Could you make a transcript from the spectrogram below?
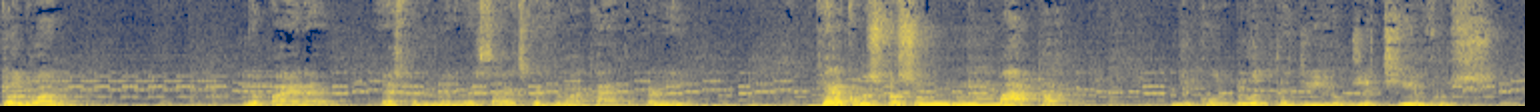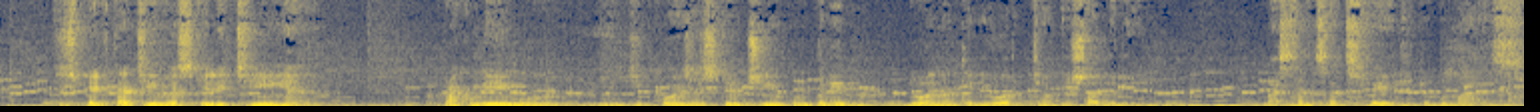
Todo ano meu pai, na véspera do meu aniversário, escreveu uma carta para mim, que era como se fosse um mapa de conduta, de objetivos, de expectativas que ele tinha para comigo e de coisas que eu tinha cumprido do ano anterior, que tinham deixado ele bastante satisfeito e tudo mais.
